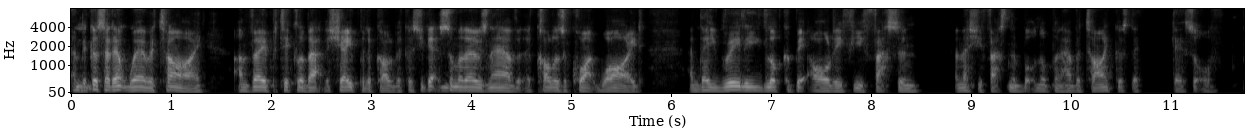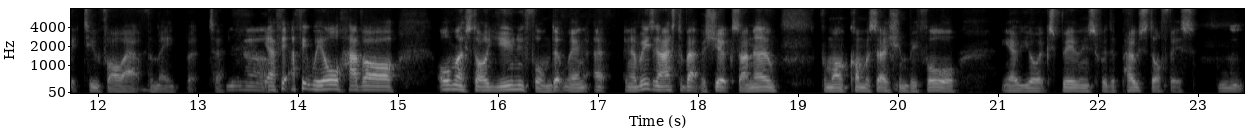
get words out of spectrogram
And mm. because I don't wear a tie, I'm very particular about the shape of the collar because you get mm. some of those now that the collars are quite wide and they really look a bit odd if you fasten unless you fasten the button up and have a tie because they're, they're sort of a bit too far out for me. But uh, yeah. yeah, I think I think we all have our almost our uniform, don't we? And, uh, and the reason I asked about the shirt because I know from our conversation before, you know, your experience with the post office, mm.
